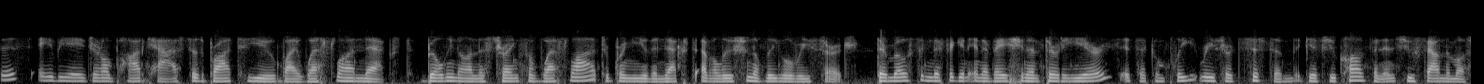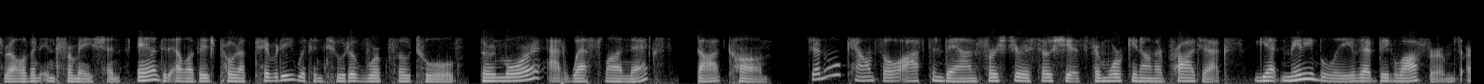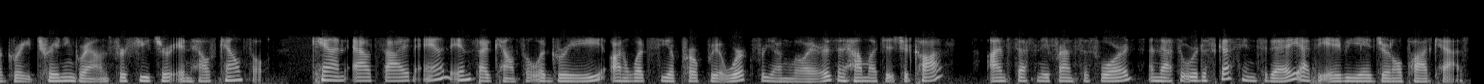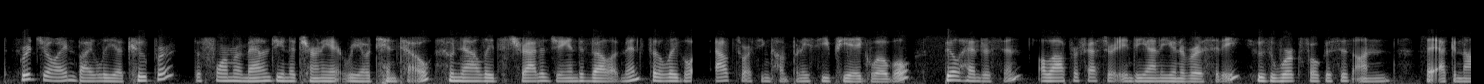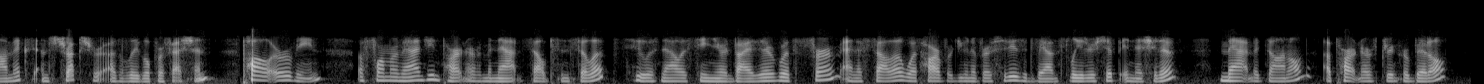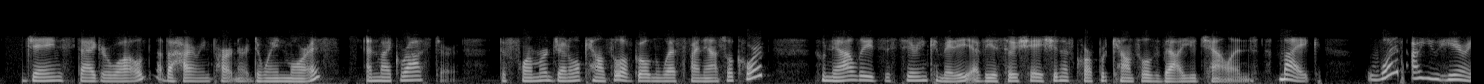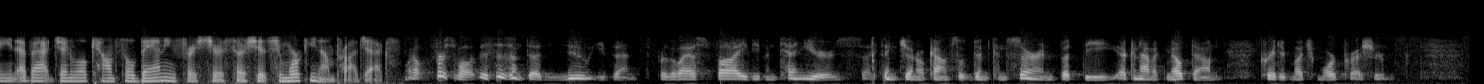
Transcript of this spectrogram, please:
This ABA Journal podcast is brought to you by Westlaw Next, building on the strength of Westlaw to bring you the next evolution of legal research. Their most significant innovation in 30 years, it's a complete research system that gives you confidence you found the most relevant information, and it elevates productivity with intuitive workflow tools. Learn more at westlawnext.com. General counsel often ban first-year associates from working on their projects. Yet many believe that big law firms are great training grounds for future in-house counsel. Can outside and inside counsel agree on what's the appropriate work for young lawyers and how much it should cost? I'm Stephanie Francis Ward, and that's what we're discussing today at the ABA Journal podcast. We're joined by Leah Cooper, the former managing attorney at Rio Tinto, who now leads strategy and development for the legal outsourcing company CPA Global, Bill Henderson, a law professor at Indiana University, whose work focuses on the economics and structure of the legal profession, Paul Irving, a former managing partner of Manatt Phelps and Phillips, who is now a senior advisor with the firm and a fellow with Harvard University's Advanced Leadership Initiative, Matt McDonald, a partner of Drinker Biddle, James Steigerwald, the hiring partner at Duane Morris, and Mike Roster, the former general counsel of Golden West Financial Corp who now leads the steering committee of the Association of Corporate Counsel's Value Challenge. Mike, what are you hearing about general counsel banning first year associates from working on projects? Well, first of all, this isn't a new event. For the last five, even ten years, I think general counsel have been concerned, but the economic meltdown created much more pressure.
